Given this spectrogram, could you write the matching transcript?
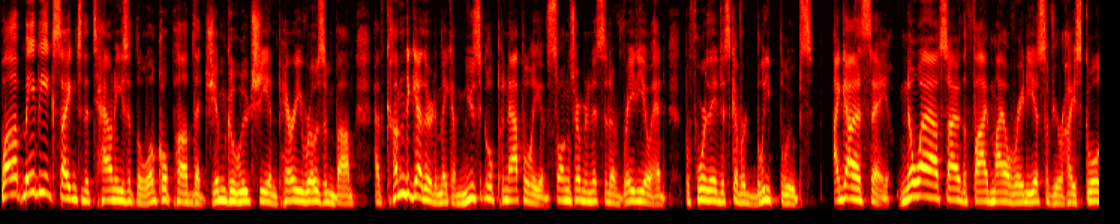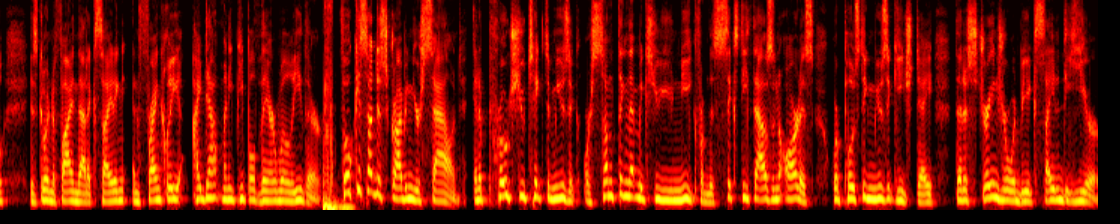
While it may be exciting to the townies at the local pub that Jim Gallucci and Perry Rosenbaum have come together to make a musical panoply of songs reminiscent of Radiohead before they discovered bleep bloops, I gotta say, no one outside of the 5 mile radius of your high school is going to find that exciting and frankly, I doubt many people there will either. Focus on describing your sound, an approach you take to music or something that makes you unique from the 60,000 artists who are posting music each day that a stranger would be excited to hear.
